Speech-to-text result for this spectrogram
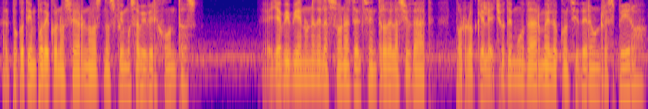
Al poco tiempo de conocernos nos fuimos a vivir juntos. Ella vivía en una de las zonas del centro de la ciudad, por lo que el hecho de mudarme lo considero un respiro.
